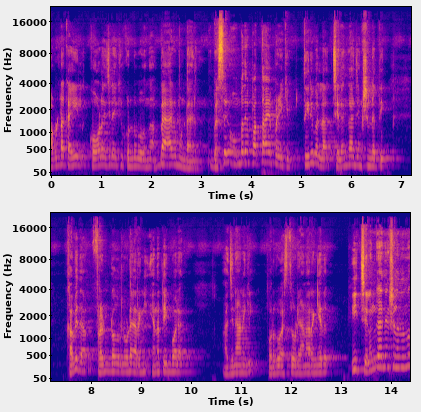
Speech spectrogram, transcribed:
അവളുടെ കയ്യിൽ കോളേജിലേക്ക് കൊണ്ടുപോകുന്ന ബാഗും ഉണ്ടായിരുന്നു. ബസ് ഒരു ഒമ്പത് പത്തായപ്പോഴേക്കും തിരുവല്ല ചിലങ്ക ജംഗ്ഷനിലെത്തി കവിത ഫ്രണ്ട് ഡോറിലൂടെ ഇറങ്ങി. എന്നത്തെയും പോലെ അജിനാണെങ്കിൽ പുറകുവശത്തൂടെയാണ് ഇറങ്ങിയത്. ഈ ചിലങ്ക ജംഗ്ഷനിൽ നിന്ന്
